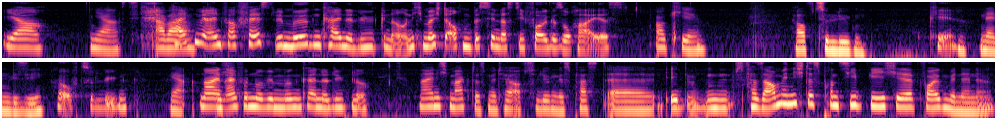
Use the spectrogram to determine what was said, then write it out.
Ja. Ja, aber. Halten wir einfach fest, wir mögen keine Lügner. Und ich möchte auch ein bisschen, dass die Folge so high ist. Okay. Hör auf zu lügen. Okay. Nennen wir sie. Hör auf zu lügen. Ja. Nein, ich, einfach nur, wir mögen keine Lügner. Nein, ich mag das mit Hör auf zu lügen. Das passt. Äh, versau mir nicht das Prinzip, wie ich hier Folgen benenne.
